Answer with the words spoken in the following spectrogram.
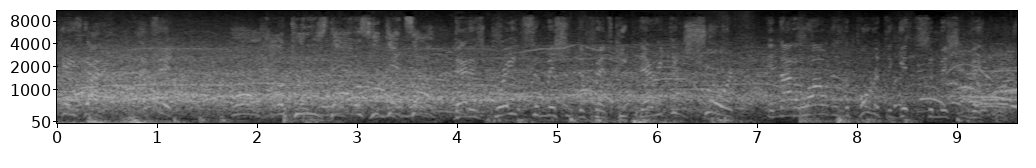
Okay, he's got it. That's it. Oh, how good is that as he gets out? That is great submission defense, keeping everything short and not allowing his opponent to get the submission victory.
